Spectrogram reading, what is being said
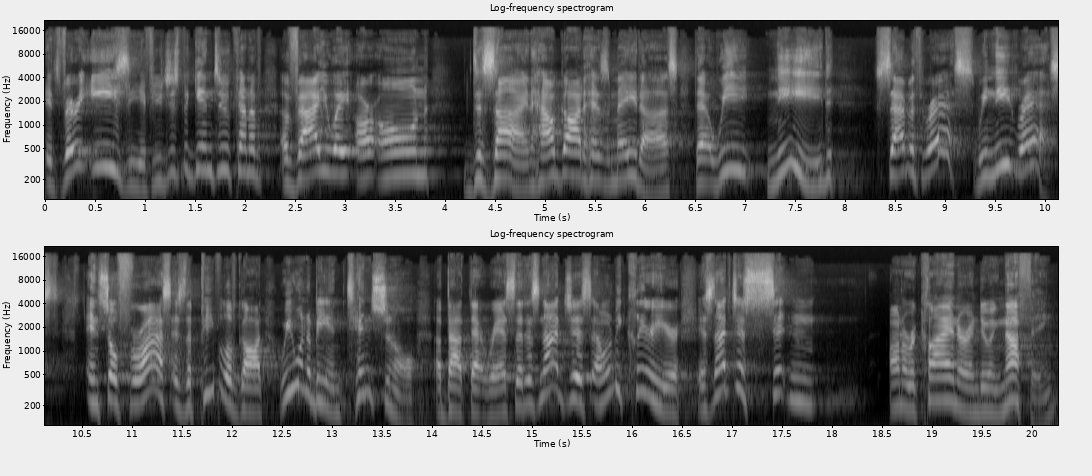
It's very easy if you just begin to kind of evaluate our own design, how God has made us, that we need Sabbath rest. We need rest. And so, for us as the people of God, we want to be intentional about that rest. That it's not just, I want to be clear here, it's not just sitting on a recliner and doing nothing.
